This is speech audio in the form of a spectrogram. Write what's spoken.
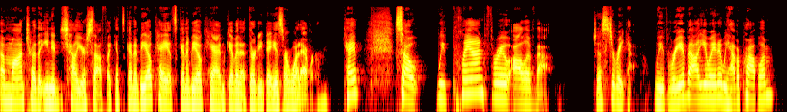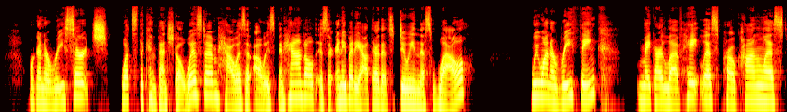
a mantra that you need to tell yourself, like it's going to be okay. It's going to be okay. I'm giving it 30 days or whatever. Okay. So we've planned through all of that. Just to recap, we've reevaluated. We have a problem. We're going to research what's the conventional wisdom? How has it always been handled? Is there anybody out there that's doing this well? We want to rethink, make our love hate list, pro con list,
